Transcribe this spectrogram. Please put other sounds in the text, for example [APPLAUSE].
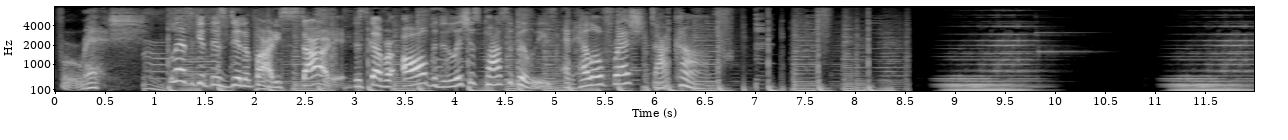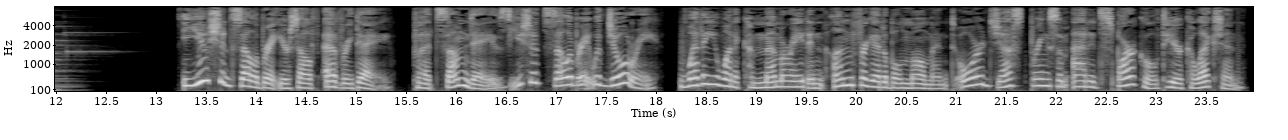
Fresh. Let's get this dinner party started. Discover all the delicious possibilities at hellofresh.com. You should celebrate yourself every day, but some days you should celebrate with jewelry. Whether you want to commemorate an unforgettable moment or just bring some added sparkle to your collection,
